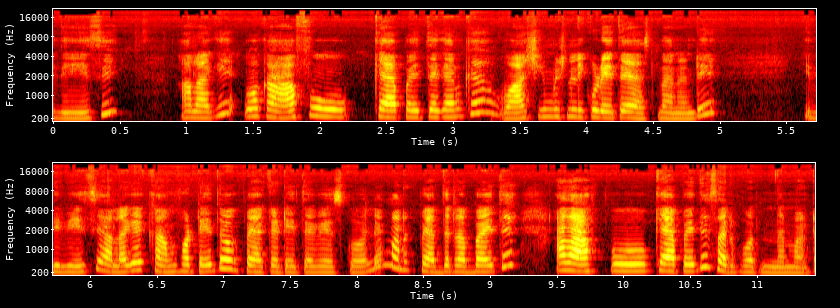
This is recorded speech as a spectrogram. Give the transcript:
ఇది వేసి అలాగే ఒక హాఫ్ క్యాప్ అయితే కనుక వాషింగ్ మిషన్ లిక్విడ్ అయితే వేస్తున్నానండి. ఇది వేసి అలాగే కంఫర్ట్ అయితే ఒక ప్యాకెట్ అయితే వేసుకోవాలి. మనకు పెద్ద డబ్బా అయితే అది హాఫ్ క్యాప్ అయితే సరిపోతుంది అనమాట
